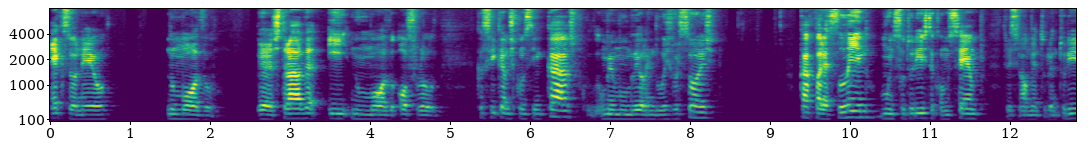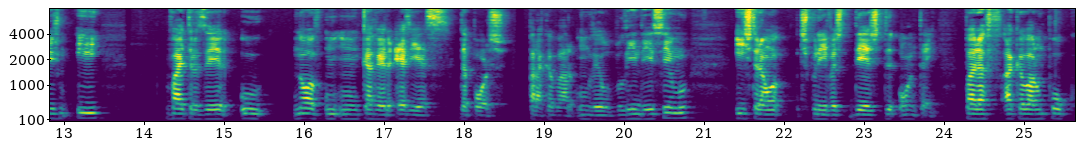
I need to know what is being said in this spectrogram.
Exoneo no modo uh, estrada e no modo off-road. Classificamos com 5 carros, o mesmo modelo em duas versões. O carro parece lindo, muito futurista, como sempre, tradicionalmente o Gran Turismo, e vai trazer o 911 Carrera RS da Porsche para acabar um modelo lindíssimo e estarão disponíveis desde ontem. Para acabar um pouco,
